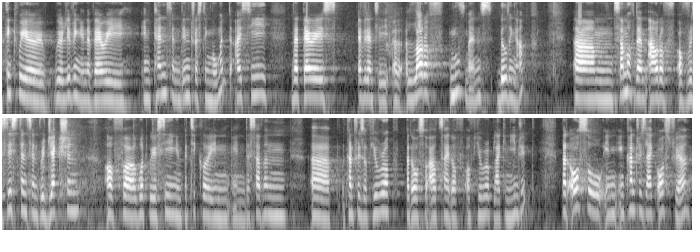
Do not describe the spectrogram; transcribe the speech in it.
think we are, we are living in a very intense and interesting moment. I see that there is evidently a, a lot of movements building up, um, some of them out of, of resistance and rejection of uh, what we're seeing in particular in, in the southern uh, countries of Europe, but also outside of, of Europe, like in Egypt. But also in, in countries like Austria,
